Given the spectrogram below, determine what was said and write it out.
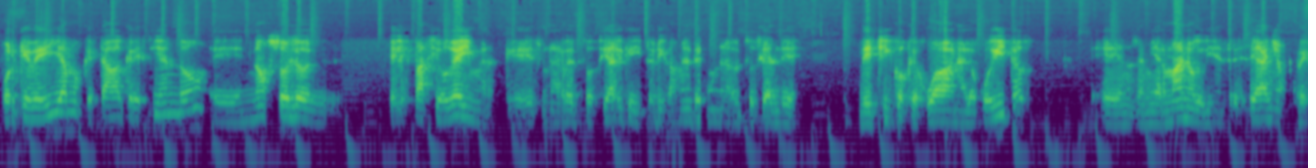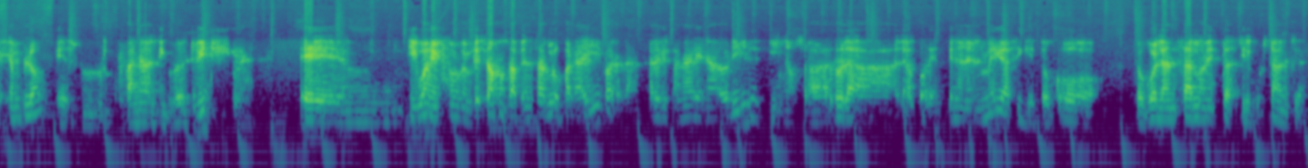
porque veíamos que estaba creciendo eh, no solo el, el espacio gamer, que es una red social que históricamente es una red social de, chicos que jugaban a los jueguitos. Eh, no sé, mi hermano que tiene 13 años, por ejemplo, es un fanático de Twitch. Eh, y bueno, empezamos a pensarlo para ahí, para lanzar el canal en abril, y nos agarró la, cuarentena en el medio, así que tocó, tocó lanzarlo en estas circunstancias.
